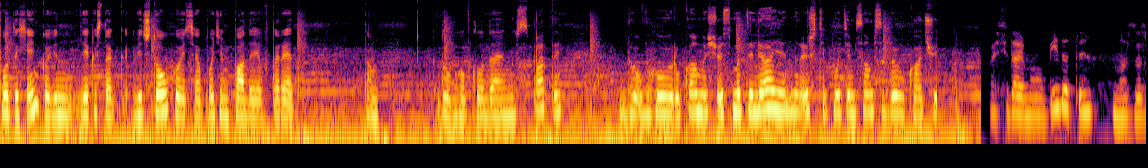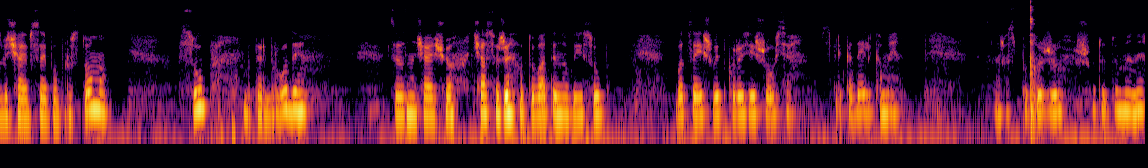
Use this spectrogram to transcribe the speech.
Потихеньку він якось так відштовхується, а потім падає вперед. Там довго вкладаємось спати, довго руками щось мотиляє, нарешті потім сам себе укачує. Сідаємо обідати. У нас зазвичай все по-простому. Суп, бутерброди. Це означає, що час уже готувати новий суп, бо цей швидко розійшовся з фрикадельками. Зараз покажу, що тут у мене.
